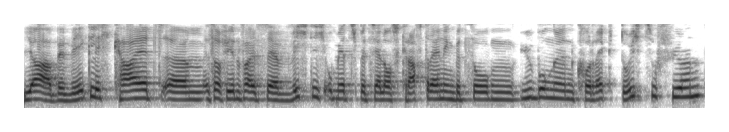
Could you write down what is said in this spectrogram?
Ja, Beweglichkeit ähm, ist auf jeden Fall sehr wichtig, um jetzt speziell aufs Krafttraining bezogen Übungen korrekt durchzuführen.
